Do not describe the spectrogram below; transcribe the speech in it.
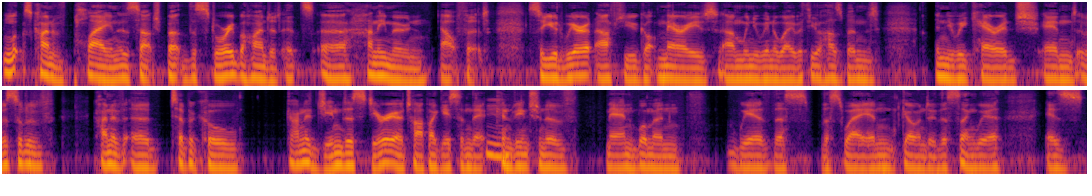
looks kind of plain as such, but the story behind it, it's a honeymoon outfit. So you'd wear it after you got married, um, when you went away with your husband in your wee carriage, and it was sort of kind of a typical kind of gender stereotype, I guess, in that hmm. convention of man, woman, wear this this way and go and do this thing. Where as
